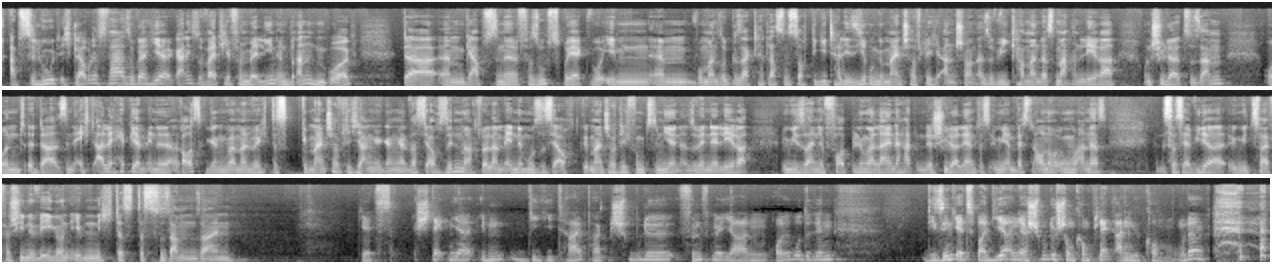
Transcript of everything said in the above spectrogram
Absolut. Ich glaube, das war sogar hier gar nicht so weit hier von Berlin in Brandenburg. Da ähm, gab es ein Versuchsprojekt, wo eben, ähm, wo man so gesagt hat, lass uns doch Digitalisierung gemeinschaftlich anschauen. Also wie kann man das machen, Lehrer und Schüler zusammen? Und äh, da sind echt alle happy am Ende rausgegangen, weil man wirklich das Gemeinschaftliche angegangen hat, was ja auch Sinn macht, weil am Ende muss es ja auch gemeinschaftlich funktionieren. Also wenn der Lehrer irgendwie seine Fortbildung alleine hat und der Schüler lernt das irgendwie am besten auch noch irgendwo anders, dann ist das ja wieder irgendwie zwei verschiedene Wege und eben nicht das, das Zusammensein. Jetzt stecken ja im Digitalpakt Schule 5 Milliarden Euro drin. Die sind jetzt bei dir an der Schule schon komplett angekommen, oder?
